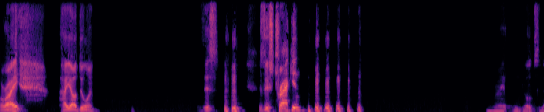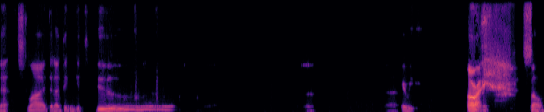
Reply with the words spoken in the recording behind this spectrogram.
All right. How y'all doing? Is this is this tracking? All right, let me go to that slide that I didn't get to do. Uh, here we go. All right, so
